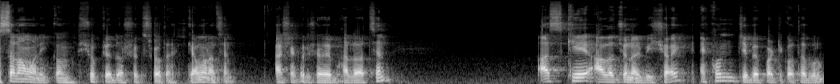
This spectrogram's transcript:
আসসালামু আলাইকুম, সুপ্রিয় দর্শক শ্রোতা, কেমন আছেন? আশা করি সবাই ভালো আছেন। আজকে আলোচনার বিষয়, এখন যে ব্যাপারটি কথা বলব,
